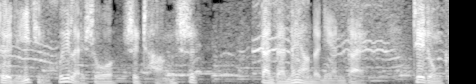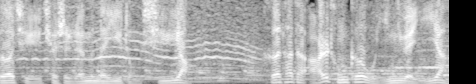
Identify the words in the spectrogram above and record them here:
对李景辉来说是常事，但在那样的年代，这种歌曲却是人们的一种需要，和他的儿童歌舞音乐一样，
